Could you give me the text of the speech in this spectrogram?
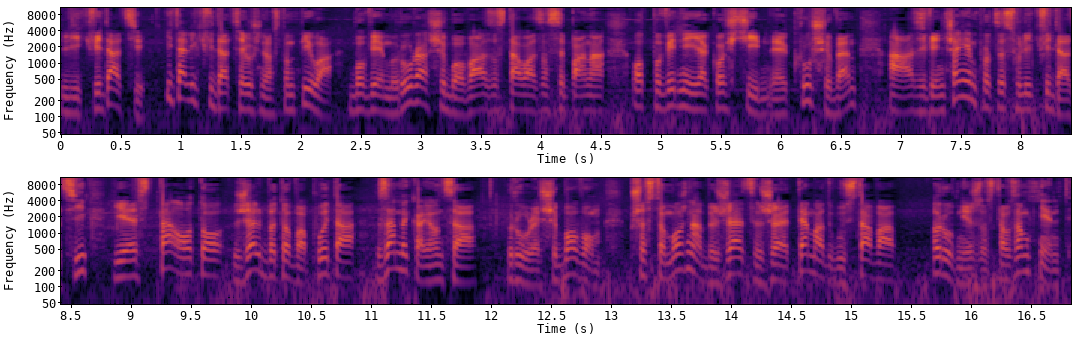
likwidacji. I ta likwidacja już nastąpiła, bowiem rura szybowa została zasypana odpowiedniej jakości e, kruszywem, a zwieńczeniem procesu likwidacji jest ta oto żelbetowa płyta zamykająca rurę szybową. Przez to można by rzec, że temat Gustawa również został zamknięty.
